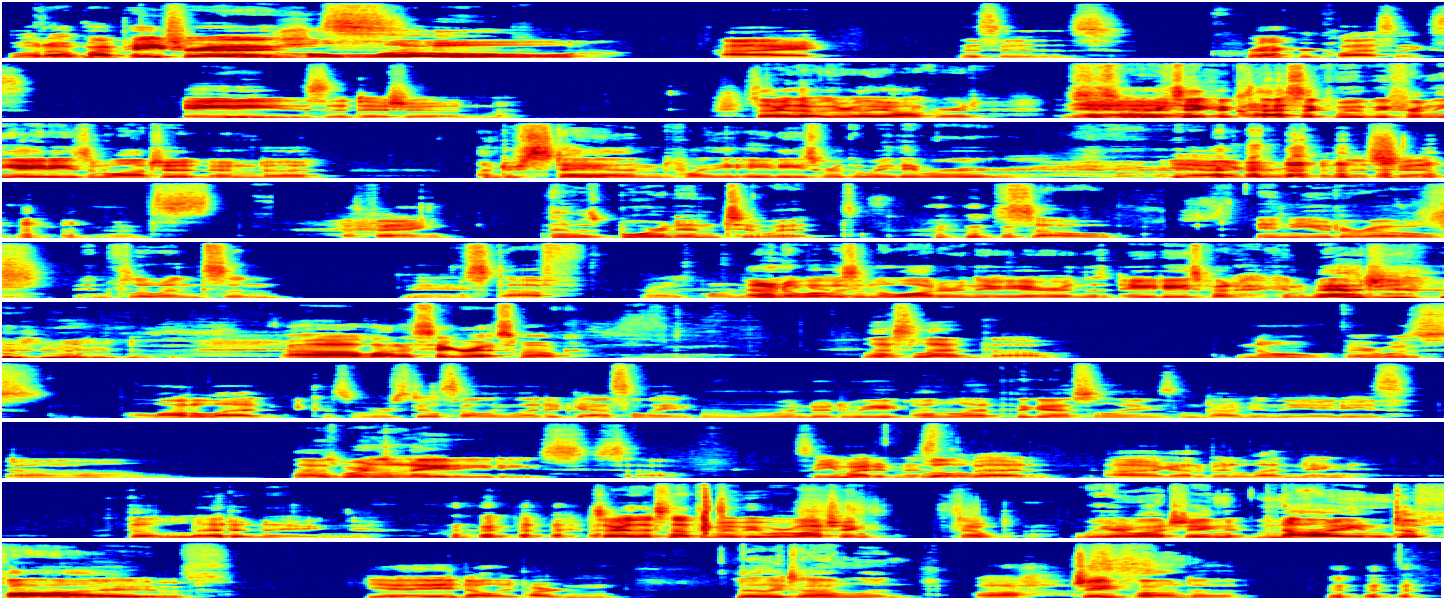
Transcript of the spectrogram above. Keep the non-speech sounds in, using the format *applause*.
What up, my patrons? Hello. Hi. This is Cracker Classics. 80s edition. Sorry, that was really awkward. This is where we take a get that. classic movie from the 80s and watch it and uh, understand why the 80s were the way they were. Yeah, I grew up in this shit. *laughs* It's a thing. I was born into it. *laughs* So, in utero influence and yeah, stuff. I was born. I don't know what was in the water in the air in the 80s, but I can imagine. *laughs* Uh, a lot of cigarette smoke. Less lead, though. No, there was a lot of lead because we were still selling leaded gasoline Uh, When did we unlead the gasoline? sometime in the 80s. Um, I was born in the late 80s, so. So you might have missed the bit. lead. I got a bit of leadening. The leadening. *laughs* Sorry, that's not the movie we're watching. nope. We are watching 9 to 5. Yay, Dolly Parton. Lily Tomlin, Oh, Jane Fonda, a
